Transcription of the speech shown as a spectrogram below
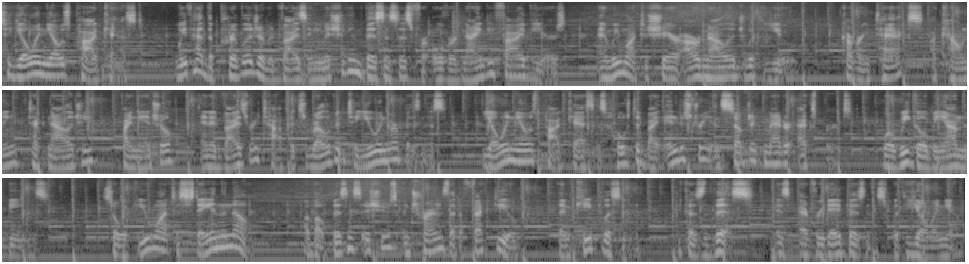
to Yeo and Yeo's podcast. We've had the privilege of advising Michigan businesses for over 95 years, and we want to share our knowledge with you, covering tax, accounting, technology, financial, and advisory topics relevant to you and your business. Yeo and Yeo's podcast is hosted by industry and subject matter experts, where we go beyond the beans. So if you want to stay in the know about business issues and trends that affect you, then keep listening because this is Everyday Business with Yeo and Yeo.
